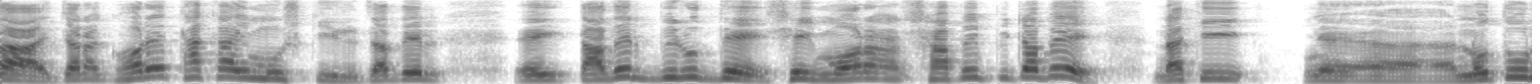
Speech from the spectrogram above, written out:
দেয়, যারা ঘরে থাকাই মুশকিল, যাদের এই তাদের বিরুদ্ধে সেই মরা সাপে পিটাবে? নাকি নতুন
